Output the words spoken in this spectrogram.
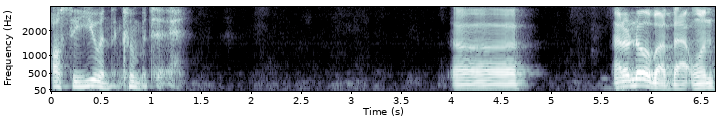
I'll see you in the kumite. Uh, I don't know about that one.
